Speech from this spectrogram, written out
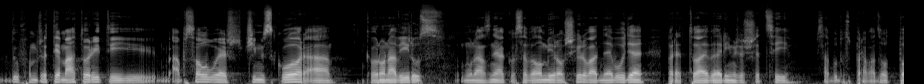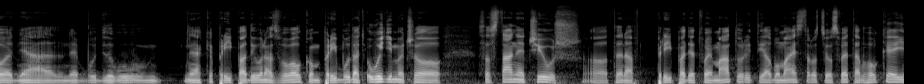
dúfam, že tie maturity absolvuješ čím skôr a koronavírus u nás nejako sa veľmi rozširovať nebude, preto aj verím, že všetci sa budú správať zodpovedne a nebudú nejaké prípady u nás vo veľkom pribúdať. Uvidíme, čo sa stane, či už e, teda v prípade tvojej maturity alebo majstrovstiev sveta v hokeji,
